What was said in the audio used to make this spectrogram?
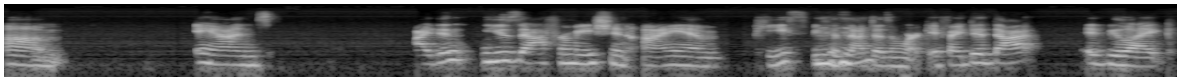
Um, and I didn't use the affirmation, I am peace, because that Mhm. doesn't work. If I did that, it'd be like,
